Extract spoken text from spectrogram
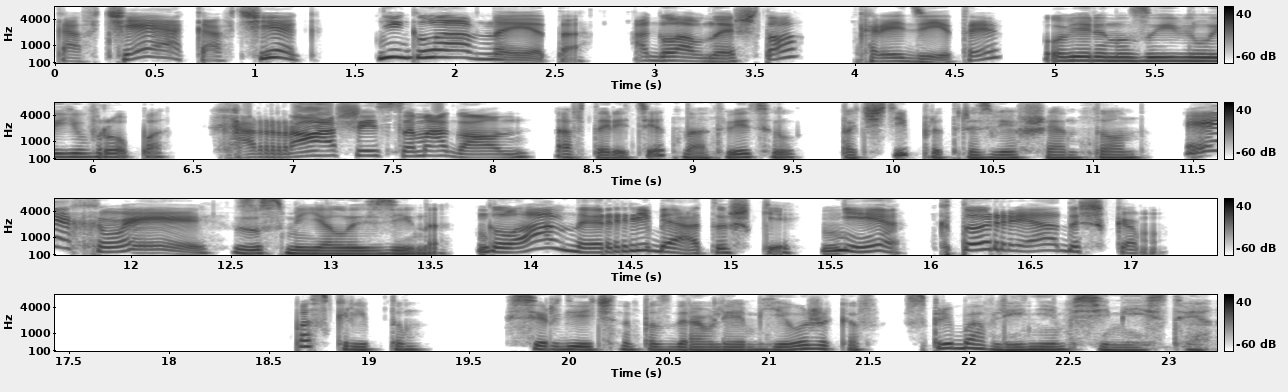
«Ковчег, ковчег! Не главное это. А главное что? Кредиты, уверенно заявила Европа. Хороший самогон, авторитетно ответил почти протрезвевший Антон. «Эх вы!» — засмеялась Зина. «Главное, ребятушки, не, кто рядышком!» По скриптум. Сердечно поздравляем ежиков с прибавлением в семействе.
